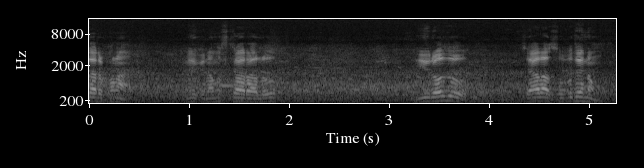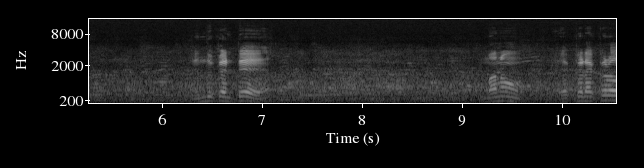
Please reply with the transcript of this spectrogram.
తరఫున మీకు నమస్కారాలు. ఈరోజు చాలా శుభదినం. ఎందుకంటే మనం ఎక్కడెక్కడో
